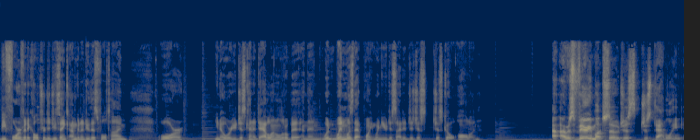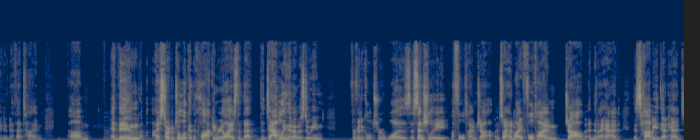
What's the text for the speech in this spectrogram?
before viticulture, did you think I'm going to do this full time, or you know, were you just kind of dabbling a little bit? And then when when was that point when you decided to just just go all in? I was very much so just just dabbling in it at that time. Um, and then I started to look at the clock and realized that, that the dabbling that I was doing for viticulture was essentially a full-time job. And so i had my full-time job and then i had this hobby that had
